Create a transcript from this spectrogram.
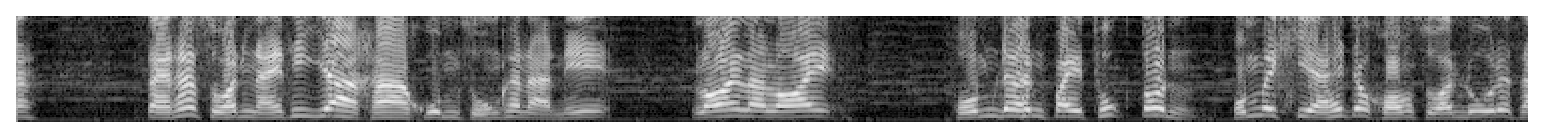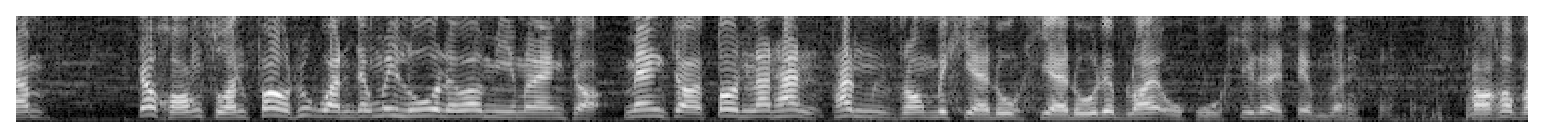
นะ แต่ถ้าสวนไหนที่หญ้าคาคุมสูงขนาดนี้ร้อยละร้อยผมเดินไปทุกต้น ผมไปเคลียร์ให้เจ้าของสวนดูด้วยซ้ำ เจ้าของสวนเฝ้าทุกวันยังไม่รู้เลยว่ามีแมลงเจาะแมลงเจาะต้นแล้วท่านท่านลองไปเคลียดูเคลียดูเรียบร้อยโอ้โหขี้เลื่อยเต็มเลยเจาะเข้าไป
